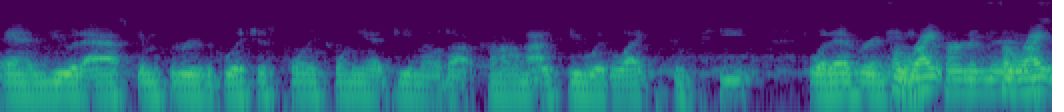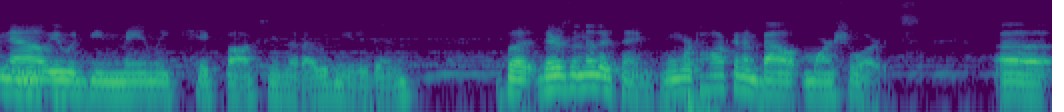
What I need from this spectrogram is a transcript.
and you would ask him through the glitches2020 at gmail.com I- if he would like to compete whatever in For any right- tournaments. For right now, it would be mainly kickboxing that I would need it in. But there's another thing. When we're talking about martial arts, uh,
